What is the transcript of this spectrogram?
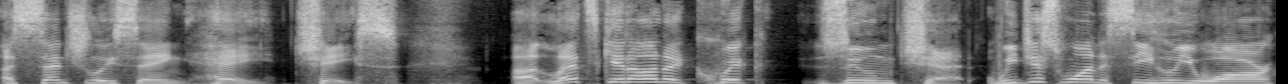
essentially saying, Hey, Chase, uh, let's get on a quick Zoom chat. We just want to see who you are.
